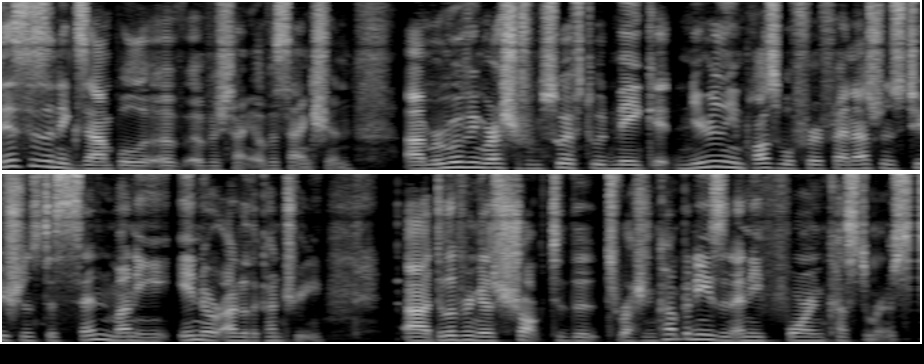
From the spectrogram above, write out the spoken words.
This is an example of, of, a, of a sanction. Um, removing Russia from SWIFT would make it nearly impossible for financial institutions to send money in or out of the country, uh, delivering a shock to the to Russian companies and any foreign customers,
